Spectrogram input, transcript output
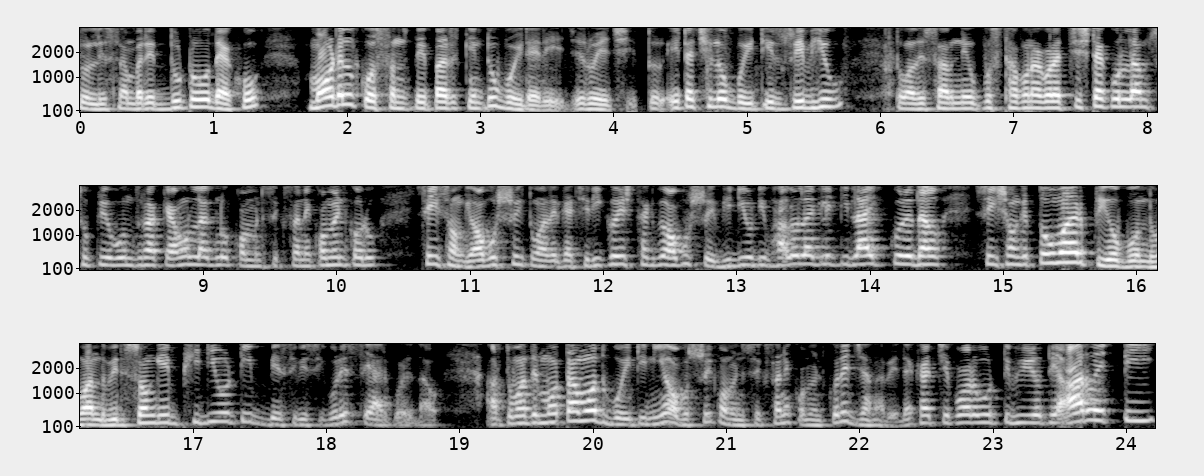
চল্লিশ নম্বরের দুটো, দেখো মডেল কোশ্চেন পেপার কিন্তু বইটায় রয়েছে। তো এটা ছিল বইটির রিভিউ তোমাদের সামনে উপস্থাপনা করার চেষ্টা করলাম। সুপ্রিয় বন্ধুরা, কেমন লাগল? কমেন্ট সেকশানে কমেন্ট করো। সেই সঙ্গে অবশ্যই তোমাদের কাছে রিকোয়েস্ট থাকবে। অবশ্যই ভিডিওটি ভালো লাগলে কি লাইক করে দাও। সেই সঙ্গে তোমার প্রিয় বন্ধু বান্ধবীর সঙ্গে ভিডিওটি বেশি বেশি করে শেয়ার করে দাও। আর তোমাদের মতামত বইটি নিয়ে অবশ্যই কমেন্ট সেকশানে কমেন্ট করে জানাবে। দেখা যাচ্ছে পরবর্তী ভিডিওতে আরও একটি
